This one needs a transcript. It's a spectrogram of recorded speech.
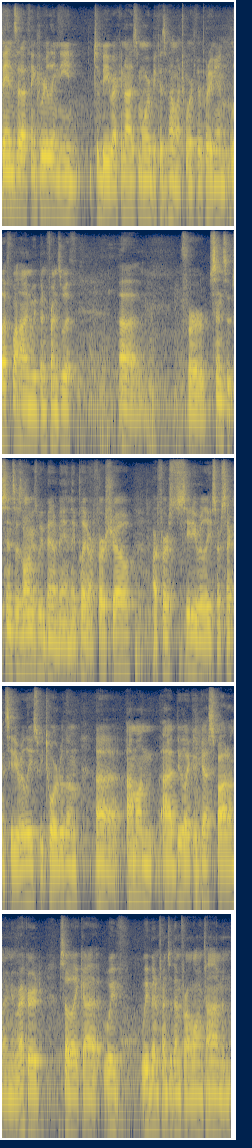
bands that I think really need to be recognized more because of how much work they're putting in. Left Behind, we've been friends with uh, for since since as long as we've been a band. They played our first show, our first CD release, our second CD release. We toured with them. Uh, I'm on. I do like a guest spot on their new record. So like uh, we've we've been friends with them for a long time. And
